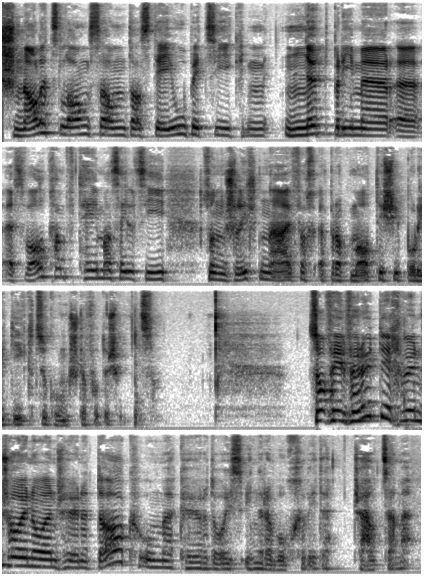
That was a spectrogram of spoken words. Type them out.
schnallen es langsam, dass die EU-Beziehung nicht primär äh, ein Wahlkampfthema soll sein, sondern schlicht und einfach eine pragmatische Politik zugunsten von der Schweiz. So viel für heute. Ich wünsche euch noch einen schönen Tag und wir hören uns in einer Woche wieder. Ciao zusammen.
